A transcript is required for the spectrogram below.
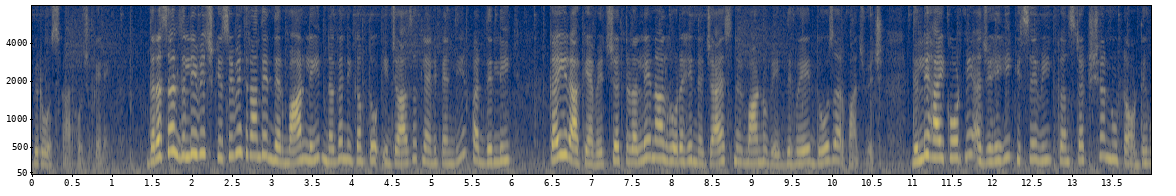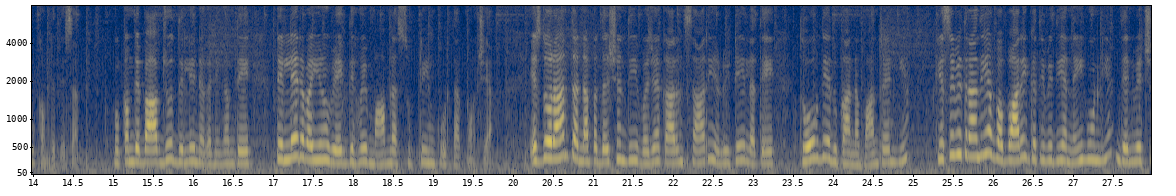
ਬੇਰੋਜ਼ਗਾਰ ਹੋ ਚੁੱਕੇ ਨੇ। ਦਰਅਸਲ, ਦਿੱਲੀ ਵਿੱਚ ਕਿਸੇ ਵੀ ਤਰ੍ਹਾਂ ਦੇ ਨਿਰਮਾਣ ਲਈ ਨਗਰ ਨਿਗਮ ਤੋਂ ਇਜਾਜ਼ਤ ਲੈਣੀ ਪੈਂਦੀ ਹੈ, ਪਰ ਦਿੱਲੀ ਕਈ ਇਲਾਕਿਆਂ ਵਿੱਚ ਧੜੱਲੇ ਨਾਲ ਹੋ ਰਹੇ ਨਜਾਇਜ਼ ਨਿਰਮਾਣ ਨੂੰ ਵੇਖਦੇ ਹੋਏ 2005 ਵਿੱਚ ਦਿੱਲੀ ਹਾਈ ਕੋਰਟ ਨੇ ਅਜਿਹੇ ਹੀ ਕਿਸੇ ਵੀ ਕੰਸਟਰਕਸ਼ਨ ਨੂੰ ਟਾਉਣ ਦੇ ਹੁਕਮ ਦਿੱਤੇ ਸਨ। ਹੁਕਮ ਦੇ ਬਾਵਜੂਦ ਦਿੱਲੀ ਨਗਰ ਨਿਗਮ ਦੇ ਢਿੱਲੇ ਰਵੱਈਏ ਨੂੰ ਵੇਖਦੇ ਹੋਏ ਮਾਮਲਾ ਸੁਪਰੀਮ ਕੋਰਟ ਤੱਕ ਪਹੁੰਚਿਆ। ਇਸ ਦੌਰਾਨ ਧਰਨਾ ਪ੍ਰਦਰਸ਼ਨ ਦੀ ਵਜ੍ਹਾ ਕਾਰਨ ਸਾਰੀਆਂ ਰਿਟੇਲ ਅਤੇ ਥੋਕ ਦੀਆਂ ਦੁਕਾਨਾਂ ਬੰਦ ਰਹਿਣਗੀਆਂ। ਕਿਸੇ ਵੀ ਤਰ੍ਹਾਂ ਦੀਆਂ ਵਪਾਰਿਕ ਗਤੀਵਿਧੀਆਂ ਨਹੀਂ ਹੋਣਗੀਆਂ। ਦਿਨ ਵਿੱਚ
